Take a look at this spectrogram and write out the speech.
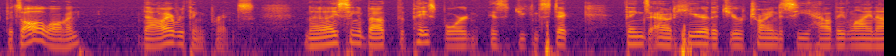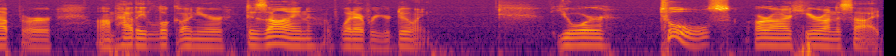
If it's all on, now everything prints. the nice thing about the pasteboard is that you can stick things out here that you're trying to see how they line up or um, how they look on your design of whatever you're doing. Your tools are here on the side.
